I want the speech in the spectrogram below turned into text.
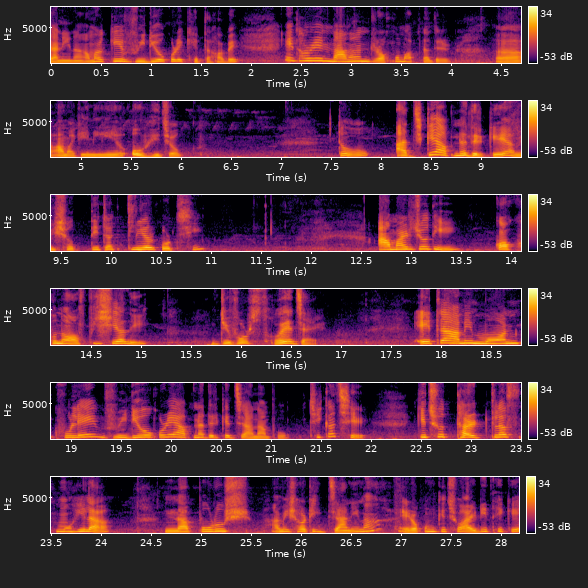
জানি না, আমাকে ভিডিও করে খেতে হবে। এই ধরনের নানান রকম আপনাদের আমাকে নিয়ে অভিযোগ। তো আজকে আপনাদেরকে আমি সত্যিটা ক্লিয়ার করছি। আমার যদি কখনো অফিসিয়ালি ডিভোর্স হয়ে যায়, এটা আমি মন খুলে ভিডিও করে আপনাদেরকে জানাব, ঠিক আছে? কিছু থার্ড ক্লাস মহিলা না পুরুষ আমি সঠিক জানি না, এরকম কিছু আইডি থেকে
